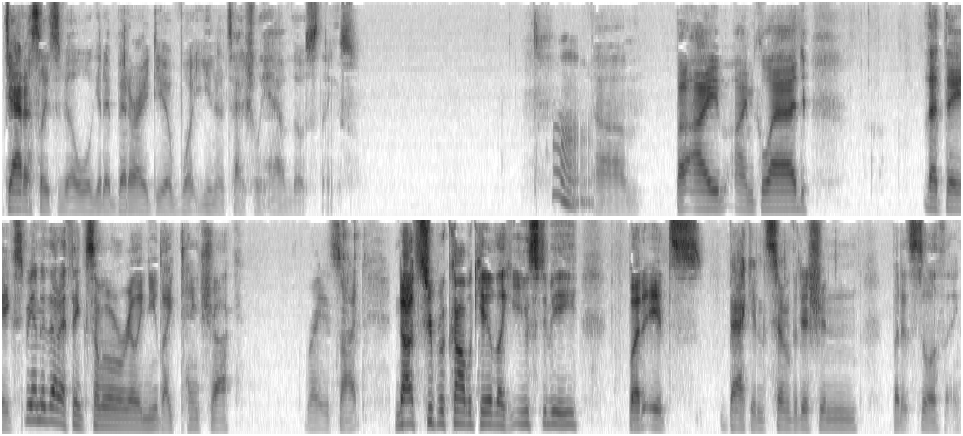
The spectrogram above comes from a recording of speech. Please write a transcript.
data slates available, we'll get a better idea of what units actually have those things. Hmm. Um, but I I'm glad that they expanded that. I think some of them really need like tank shock, right? It's not not super complicated like it used to be, but it's back in seventh edition, but it's still a thing.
